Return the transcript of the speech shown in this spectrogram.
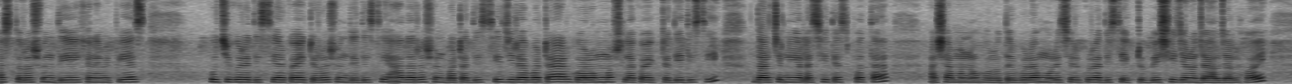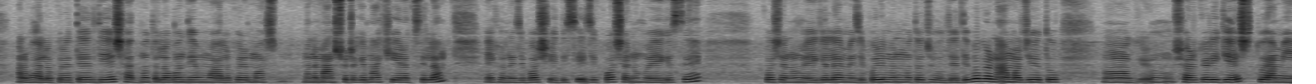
আস্ত রসুন দিয়ে, এখানে আমি পেঁয়াজ কুচি করে দিছি আর কয়েকটা রসুন দিয়ে দিছি, আদা রসুন বাটা দিছি, জিরা বাটা আর গরম মশলা কয়েকটা দিয়ে দিছি, দারচিনি, এলাচি, তেজপাতা আর সামান্য হলুদের গুঁড়া, মরিচের গুঁড়া দিছি একটু বেশি যেন জাল জাল হয়। আর ভালো করে তেল দিয়ে স্বাদ মতো লবণ দিয়ে ভালো করে মাছ মানে মাংসটাকে মাখিয়ে রাখছিলাম। এখন এই যে বসিয়ে দিছি, এই যে কষানো হয়ে গেছে। কষানো হয়ে গেলে আমি যে পরিমাণ মতো ঝোল দিয়ে দিব, কারণ আমার যেহেতু সরকারি গ্যাস, তো আমি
